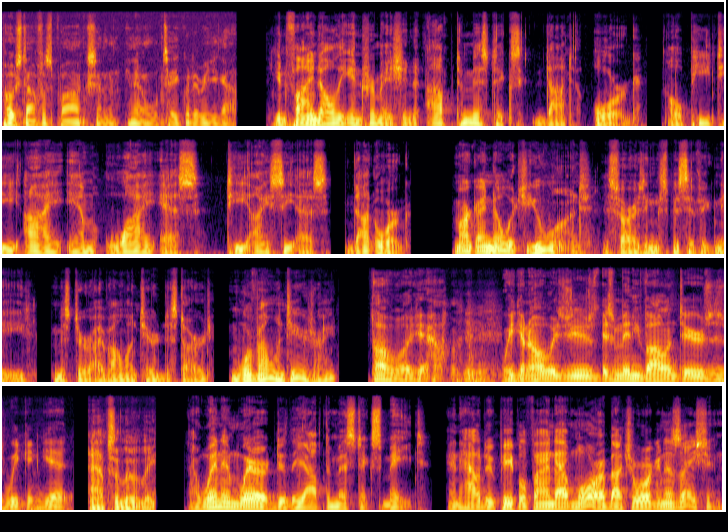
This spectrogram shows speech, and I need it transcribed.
post office box, and, you know, we'll take whatever you got. You can find all the information at optimystics.org. O P T I M Y S T I C S dot org. Mark, I know what you want as far as any specific need. Mr. I volunteered to start. More volunteers, right? Oh, well, yeah. we can always use as many volunteers as we can get. Absolutely. Now, when and where do the optimystics meet? And how do people find out more about your organization?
